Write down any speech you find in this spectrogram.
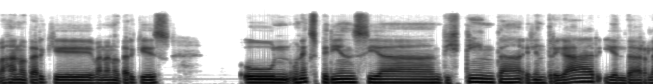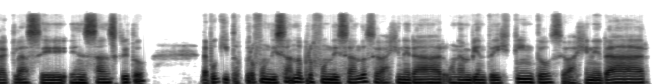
vas a notar que, van a notar que es una experiencia distinta el entregar y el dar la clase en sánscrito. De a poquito, profundizando, profundizando, se va a generar un ambiente distinto, se va a generar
